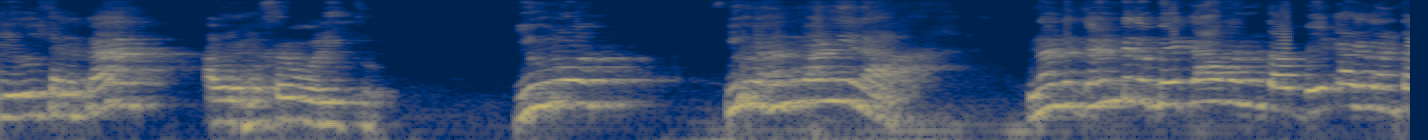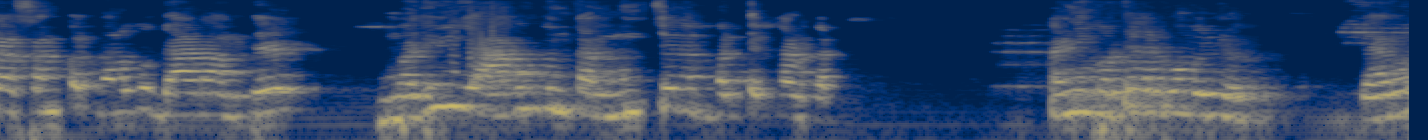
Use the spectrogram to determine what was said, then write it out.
ಇರು ತನಕ ಅವರ ಹೆಸರು ಒಳಿತು. ಇವರು ಇವರು ಹಂಗ ಮಾಡಲಿಲ್ಲ ನನ್ನ ಗಂಡಗೆ ಬೇಕಾದಂತ ಬೇಕಾಗಿಲ್ಲಂತ ಸಂಪತ್ ನನಗೂ ಬೇಡ ಅಂತೇಳಿ ಮದುವೆಗೆ ಆಗೋಕ್ಕಿಂತ ಮುಂಚೆನೆ ಬಟ್ಟೆ ಕಣ್ ಕಣ್ಣಿಗೆ ಬಟ್ಟೆ ಕಟ್ಕೊಂಡ್ಬಿಟ್ಟು ಯಾರು?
